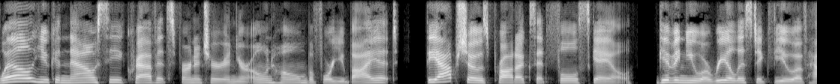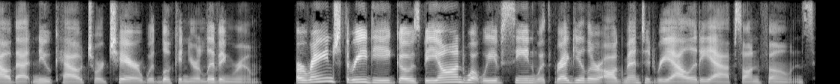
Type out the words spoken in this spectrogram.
Well, you can now see Kravet's furniture in your own home before you buy it the app shows products at full scale, giving you a realistic view of how that new couch or chair would look in your living room. Arrange 3D goes beyond what we've seen with regular augmented reality apps on phones.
